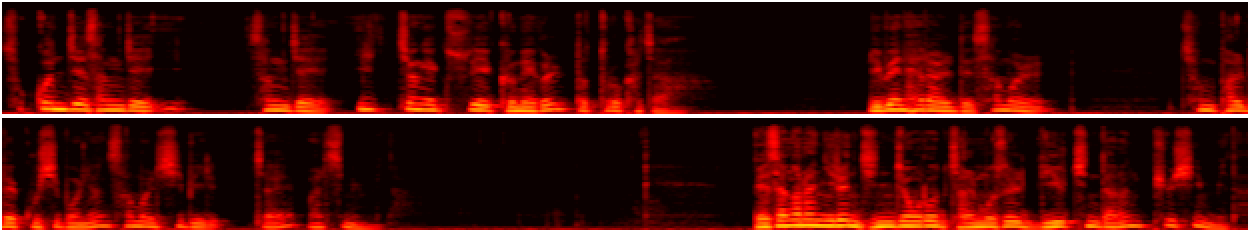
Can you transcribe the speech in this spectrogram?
속건제 상제 상제 일정 액수의 금액을 넣도록 하자. 리벤 헤랄드 3월 1895년 3월 10일자의 말씀입니다. 배상하는 일은 진정으로 잘못을 뉘우친다는 표시입니다.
